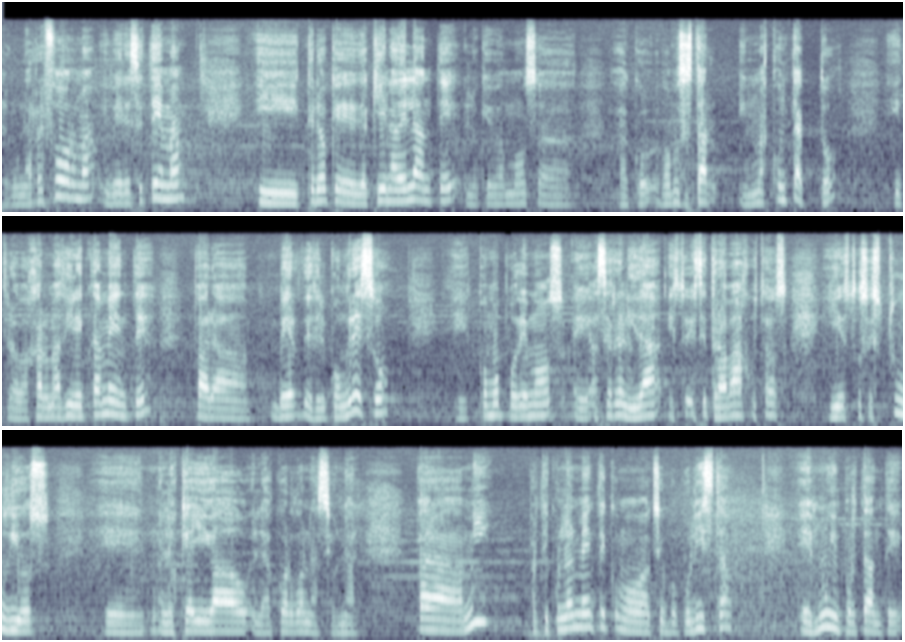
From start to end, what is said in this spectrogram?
alguna reforma y ver ese tema. Y creo que de aquí en adelante lo que vamos a, vamos a estar en más contacto y trabajar más directamente para ver desde el Congreso eh, cómo podemos eh, hacer realidad este, este trabajo estas, y estos estudios eh, a los que ha llegado el Acuerdo Nacional. Para mí, particularmente como acción populista, es muy importante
